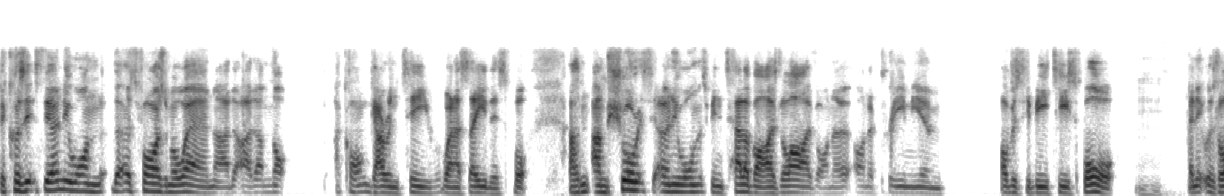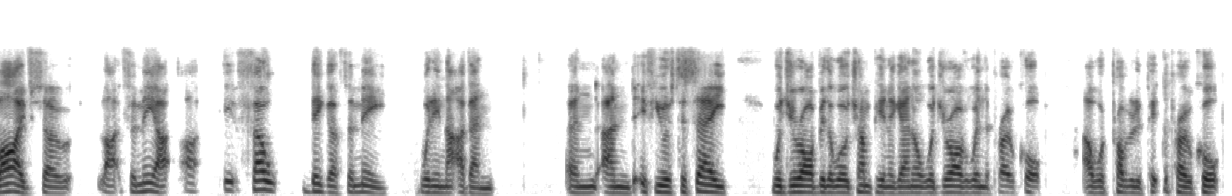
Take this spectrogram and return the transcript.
because it's the only one that, as far as I'm aware, and I, am not, I can't guarantee when I say this, but I'm, I'm, sure it's the only one that's been televised live on a on a premium, obviously BT Sport, mm-hmm. and it was live. So, like for me, I, I it felt bigger for me winning that event. And and if you was to say, would you rather be the world champion again or would you rather win the Pro Cup? I would probably pick the Pro Cup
